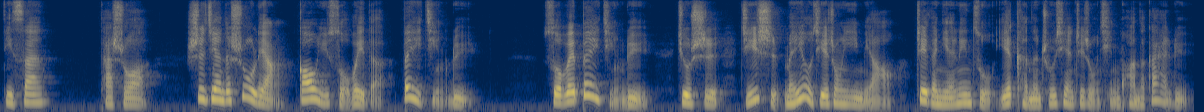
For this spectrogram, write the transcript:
第三，他说，事件的数量高于所谓的背景率。所谓背景率。就是即使没有接种疫苗，这个年龄组也可能出现这种情况的概率。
